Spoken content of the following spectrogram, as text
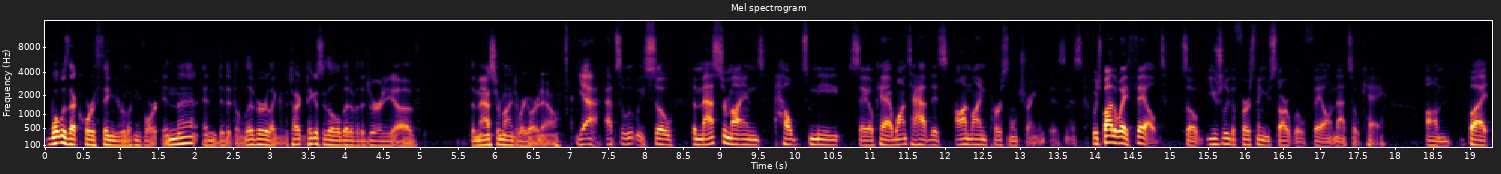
what was that core thing you were looking for in that and did it deliver? Like talk, take us through a little bit of the journey of the mastermind to where you are now. Yeah, absolutely. So the mastermind helped me say, okay, I want to have this online personal training business, which by the way failed. So usually the first thing you start will fail, and that's okay. Um, but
